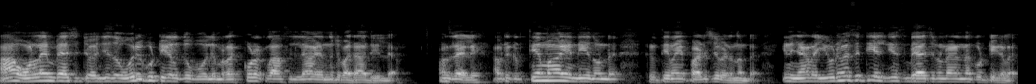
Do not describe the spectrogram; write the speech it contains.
ആ ഓൺലൈൻ ബാച്ച് ജോയിൻ ചെയ്ത ഒരു കുട്ടികൾക്ക് പോലും റെക്കോർഡ് ക്ലാസ് ഇല്ല എന്നൊരു പരാതിയില്ല. മനസ്സിലായില്ലേ? അവർ കൃത്യമായി എന്ത് ചെയ്യുന്നുണ്ട്? കൃത്യമായി പഠിച്ചു വരുന്നുണ്ട്. ഇനി ഞങ്ങളുടെ യൂണിവേഴ്സിറ്റി എൽ ജി എസ് ബാച്ചിലുണ്ടായിരുന്ന കുട്ടികൾ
